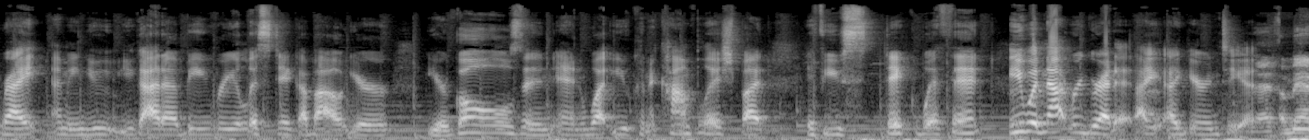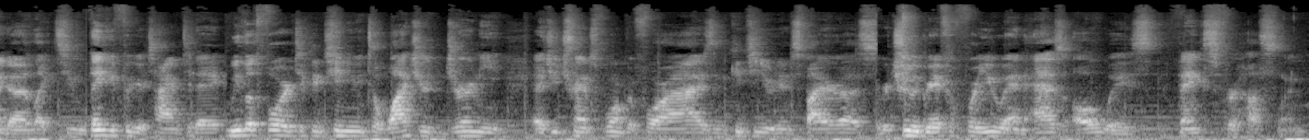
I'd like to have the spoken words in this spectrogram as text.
right? I mean, you, you got to be realistic about your, your goals and, and what you can accomplish. But if you stick with it, you would not regret it. I, I guarantee it. Amanda, I'd like to thank you for your time today. We look forward to continuing to watch your journey as you transform before our eyes and continue to inspire us. We're truly grateful for you, and as always, thanks for hustling.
